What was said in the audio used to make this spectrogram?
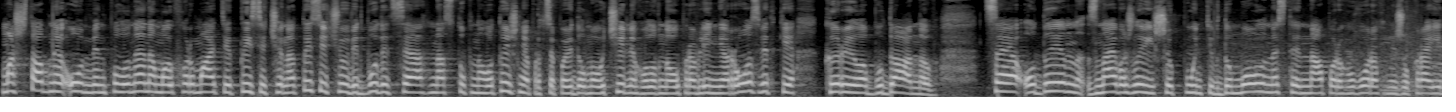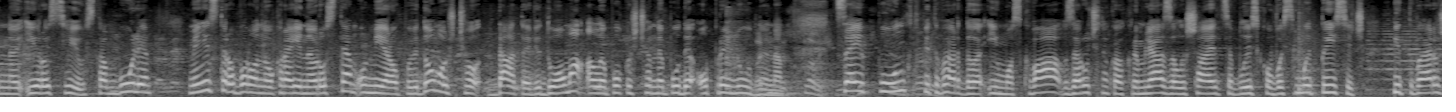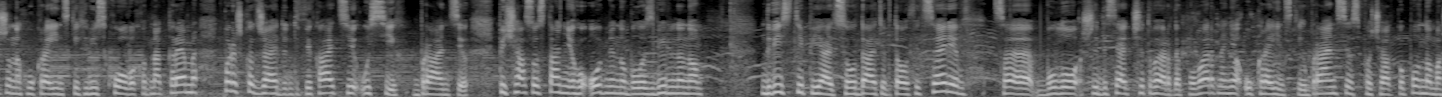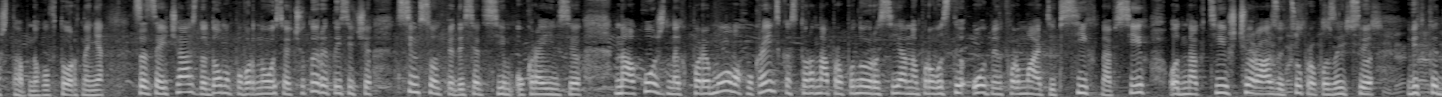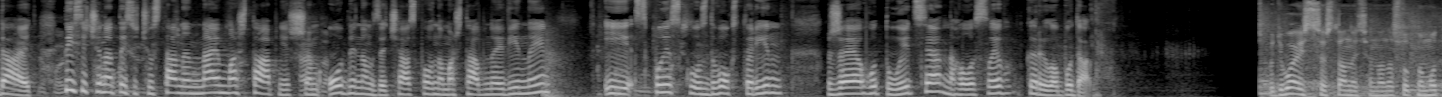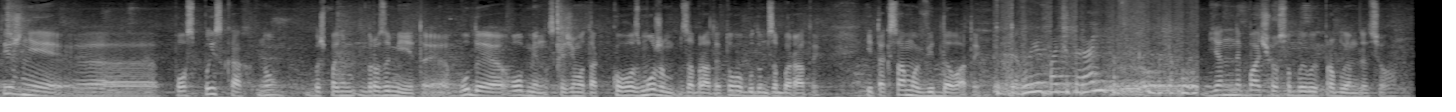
Масштабний обмін полоненими у форматі тисячі на тисячу відбудеться наступного тижня. Про це повідомив очільник головного управління розвідки Кирила Буданов. Це один з найважливіших пунктів домовленостей на переговорах між Україною і Росією в Стамбулі. Міністр оборони України Рустем Умєров повідомив, що дата відома, але поки що не буде оприлюднена. Цей пункт підтвердила і Москва. В заручниках Кремля залишається близько 8 тисяч підтверджених українських військових. Однак Кремль перешкоджає ідентифікації усіх бранців. Під час останнього обміну було звільнено 205 солдатів та офіцерів. Це було 64-те повернення українських бранців з початку повномасштабного вторгнення. За цей час додому повернулося 4757 українців. На кожних перемовах українська сторона пропонує росіянам провести обмін в форматі всіх на всіх. Однак ті щоразу цю пропозицію відкидають. Тисяча на тисячу стане наймасштабнішим обміном за час повномасштабної війни. І списку з двох сторін вже готується, наголосив Кирило Буданов. Сподіваюсь, це станеться на наступному тижні. Е, По списках, ну ви ж розумієте, буде обмін, скажімо так, кого зможемо забрати, того будемо забирати, і так само віддавати. Ви бачите реальні перспективи такого? Я не бачу особливих проблем для цього.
